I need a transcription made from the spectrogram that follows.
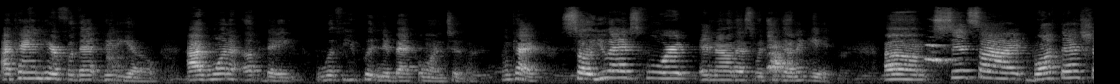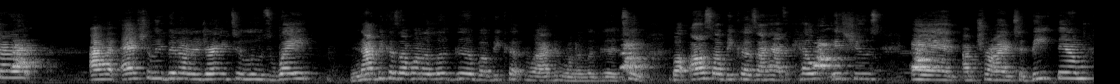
I came here for that video. I want an update with you putting it back on too. Okay, so you asked for it, and now that's what you're going to get. Um, since I bought that shirt, I have actually been on a journey to lose weight. Not because I want to look good, but because, well, I do want to look good too. But also because I have health issues and I'm trying to beat them.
